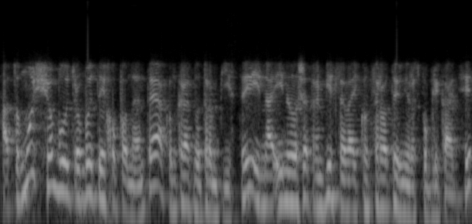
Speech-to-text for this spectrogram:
А тому, що будуть робити їх опоненти, а конкретно трампісти, і на і не лише трампісти, а навіть консервативні республіканці,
